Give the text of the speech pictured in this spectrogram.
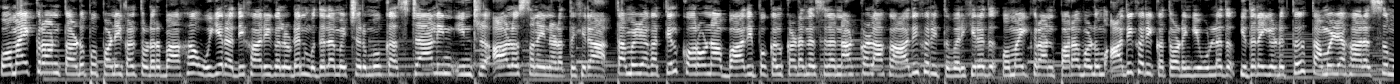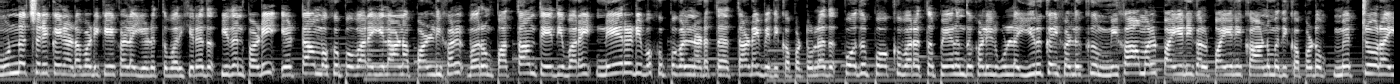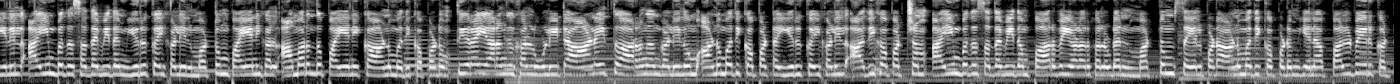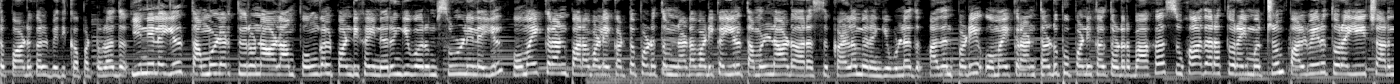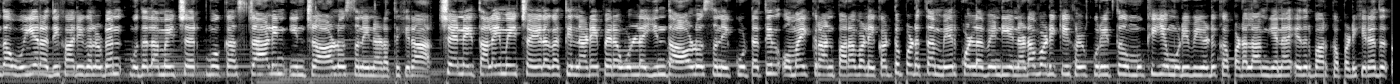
Omicron தடுப்பு பணிகள் தொடர்பாக உயர் அதிகாரிகளுடன் முதலமைச்சர் மு க ஸ்டாலின் இன்று ஆலோசனை நடத்துகிறார். தமிழகத்தில் கொரோனா பாதிப்புகள் கடந்த சில நாட்களாக அதிகரித்து வருகிறது. ஒமைக்ரான் பரவலும் அதிகரிக்க தொடங்கியுள்ளது. இதனையடுத்து தமிழக அரசு முன்னெச்சரிக்கை நடவடிக்கைகளை எடுத்து வருகிறது. இதன்படி எட்டாம் வகுப்பு வரையிலான பள்ளிகள் வரும் பத்தாம் தேதி வரை நேரடி வகுப்புகள் நடத்த தடை விதிக்கப்பட்டுள்ளது. பொது போக்குவரத்து பேருந்துகளில் உள்ள இருக்கைகளுக்கு மிகாமல் பயணிகள் பயணிக்க அனுமதிக்கப்படும். மெட்ரோ ரயிலில் ஐம்பது சதவீதம் இருக்கைகளில் மட்டும் பயணிகள் அமர்ந்து பயணிக்க அனுமதிக்கப்படும். திரையரங்குகள் உள்ளிட்ட அனைத்து அரங்கங்களிலும் அனுமதிக்கப்பட்ட இருக்கைகளில் அதிகபட்சம் ஐம்பது சதவீதம் பார்வையாளர்களுடன் மட்டும் செயல்பட அனுமதிக்கப்படும் என பல்வேறு கட்டுப்பாடுகள் விதிக்கப்பட்டுள்ளது. இந்நிலையில் தமிழர் திருநாளாம் பொங்கல் பண்டிகை நெருங்கி வரும் சூழ்நிலையில் ஒமைக்ரான் பரவலை கட்டுப்படுத்தும் நடவடிக்கையில் தமிழ்நாடு அரசு களமிறங்கியுள்ளது. அதன்படி ஒமைக்ரான் தடுப்பு பணிகள் தொடர்பாக சுகாதாரத்துறை மற்றும் பல்வேறு துறையைச் சார்ந்த உயர் அதிகாரிகளுடன் முதலமைச்சர் மு க ஸ்டாலின் இன்று ஆலோசனை நடத்துகிறார். சென்னை தலைமைச் செயலகத்தில் நடைபெறவுள்ள இந்த ஆலோசனை கூட்டத்தில் ஒமைக்ரான் பரவலை கட்டுப்படுத்த மேற்கொள்ள வேண்டிய நடவடிக்கைகள் குறித்து முக்கிய முடிவு எடுக்கப்படலாம் என எதிர்பார்க்கப்படுகிறது.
